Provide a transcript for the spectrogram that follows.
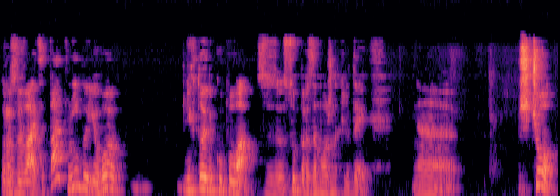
розвивається так, ніби його ніхто не купував з суперзаможних людей. Е, що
